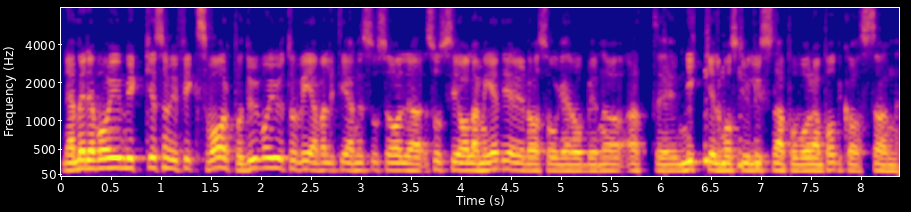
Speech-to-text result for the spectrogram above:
Nej men det var ju mycket som vi fick svar på. Du var ju ute och vevade lite grann i sociala, sociala medier idag såg jag Robin. Och att eh, Mikkel måste ju lyssna på våran podcast. Han,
